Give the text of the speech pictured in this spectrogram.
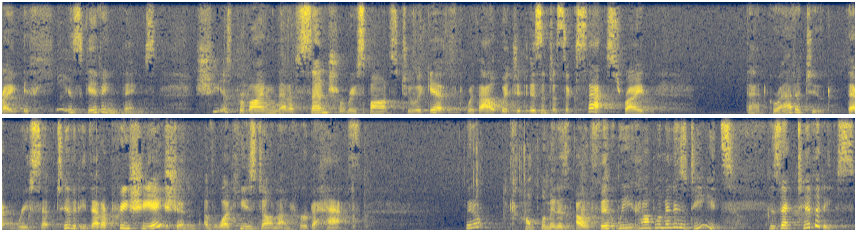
right? If he is giving things, she is providing that essential response to a gift without which it isn't a success, right? that gratitude, that receptivity, that appreciation of what he's done on her behalf. We don't compliment his outfit, we compliment his deeds, his activities,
